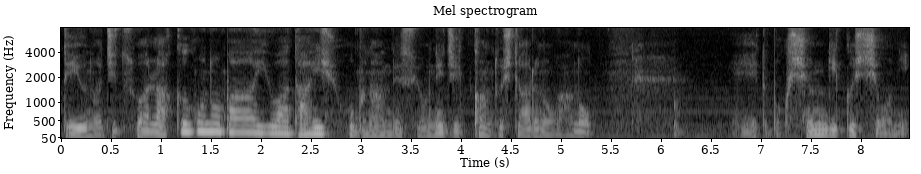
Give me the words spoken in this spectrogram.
ていうのは実は落語の場合は大丈夫なんですよね。実感としてあるのが、あの、えっ、ー、と、僕、春菊師匠に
